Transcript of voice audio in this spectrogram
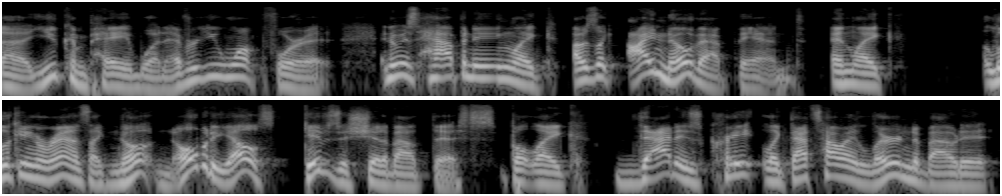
uh, you can pay whatever you want for it. And it was happening like i was like i know that band. And like looking around it's like no nobody else gives a shit about this. But like that is great like that's how i learned about it.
